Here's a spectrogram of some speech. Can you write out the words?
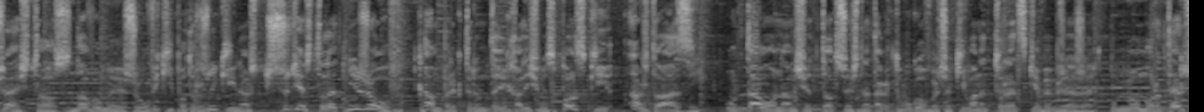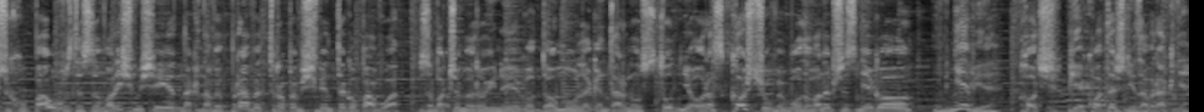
Cześć, to znowu my, żółwiki podróżniki i nasz 30-letni żółw, kamper, którym dojechaliśmy z Polski aż do Azji. Udało nam się dotrzeć na tak długo wyczekiwane tureckie wybrzeże. Pomimo morderczych upałów zdecydowaliśmy się jednak na wyprawę tropem świętego Pawła. Zobaczymy ruiny jego domu, legendarną studnię oraz kościół wybudowany przez niego w niebie, choć piekła też nie zabraknie.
